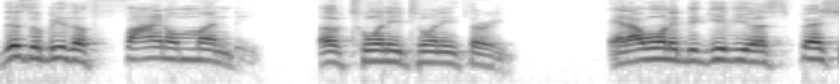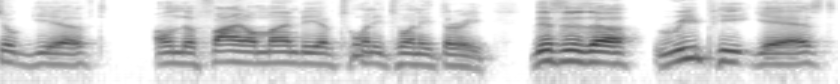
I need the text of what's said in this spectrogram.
This will be the final Monday of 2023. And I wanted to give you a special gift on the final Monday of 2023. This is a repeat guest,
